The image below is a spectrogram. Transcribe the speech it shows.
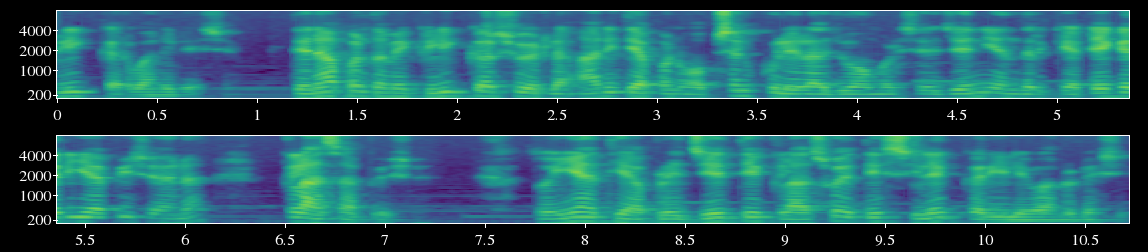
ક્લિક કરવાની રહેશે. તેના પર તમે ક્લિક કરશો એટલે આ રીતે આપણને ઓપ્શન ખુલેલા જોવા મળશે. જેની અંદર કેટેગરી આપી છે અને ક્લાસ આપ્યો છે. તો અહીંયાથી આપણે જે તે ક્લાસ હોય તે સિલેક્ટ કરી લેવાનો રહેશે.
